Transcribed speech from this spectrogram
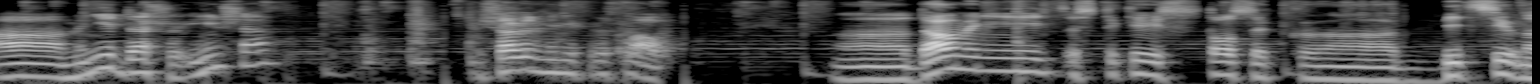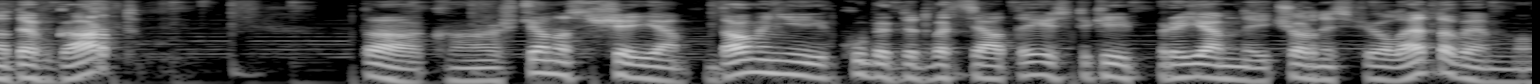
а мені дещо інше. І що він мені прислав? Е, Дав мені ось такий стосик е, бітсів на DevGuard. Так, що у нас ще є? Дав мені кубик D20, ось такий приємний чорний з фіолетовим.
